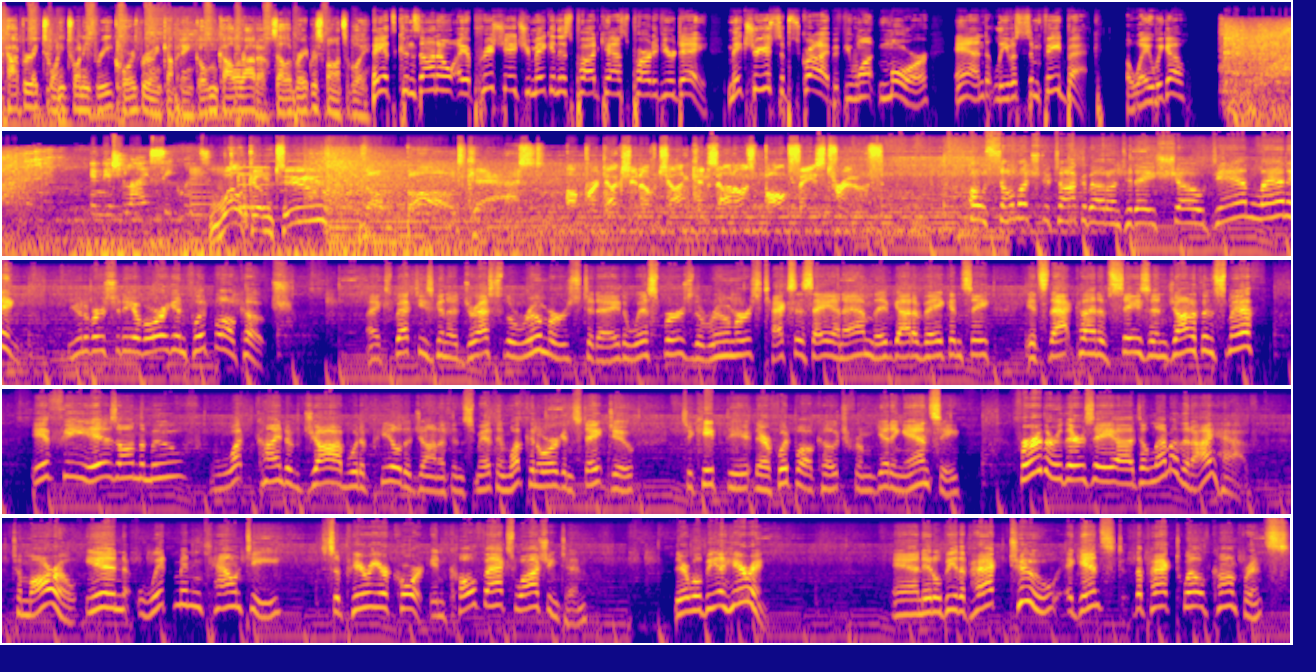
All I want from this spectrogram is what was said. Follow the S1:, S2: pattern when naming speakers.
S1: Copyright 2023 Coors Brewing Company, Golden, Colorado. Celebrate responsibly.
S2: Hey, it's Canzano. I appreciate you making this podcast part of your day. Make sure you subscribe if you want more and leave us some feedback. Away we go.
S3: Initialize sequence.
S4: Welcome to the Baldcast, a production of John Canzano's Bald Faced Truth.
S2: Oh, so much to talk about on today's show. Dan Lanning, University of Oregon football coach. I expect he's going to address the rumors today, the whispers, the rumors. Texas A&M, they've got a vacancy. It's that kind of season. Jonathan Smith, if he is on the move, what kind of job would appeal to Jonathan Smith, and what can Oregon State do to keep the, their football coach from getting antsy? Further, there's a uh, dilemma that I have. Tomorrow in Whitman County Superior Court in Colfax, Washington, there will be a hearing and it'll be the Pac-2 against the Pac-12 conference.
